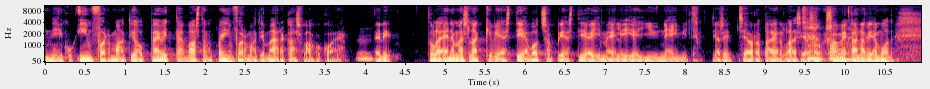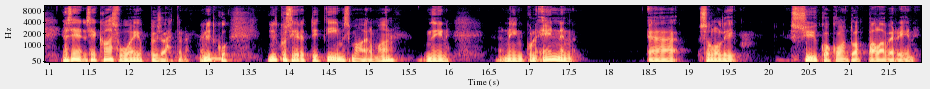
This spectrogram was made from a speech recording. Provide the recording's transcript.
niin kuin informaatio, päivittäin vastaanottava informaatiomäärä kasvaa koko ajan. Mm. Eli tulee enemmän Slack-viestiä, WhatsApp-viestiä, e-mailia ja you name it. Ja sitten seurataan erilaisia so- somekanavia ja muuta. Ja se, se kasvu ei ole pysähtynyt. Ja nyt kun, mm. nyt kun siirryttiin Teams-maailmaan, niin, niin kun ennen ää, sulla oli syy kokoontua palaveriin,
